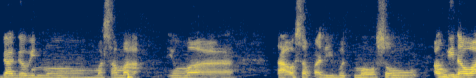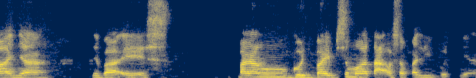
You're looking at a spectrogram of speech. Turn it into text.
gagawin mong masama yung mga tao sa palibot mo. So, ang ginawa niya, di ba, is parang good vibes yung mga tao sa palibot niya.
